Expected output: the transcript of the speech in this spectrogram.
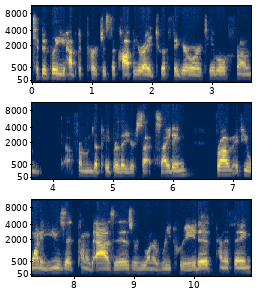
typically, you have to purchase the copyright to a figure or a table from, uh, from the paper that you're citing from if you want to use it kind of as is or you want to recreate it kind of thing.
